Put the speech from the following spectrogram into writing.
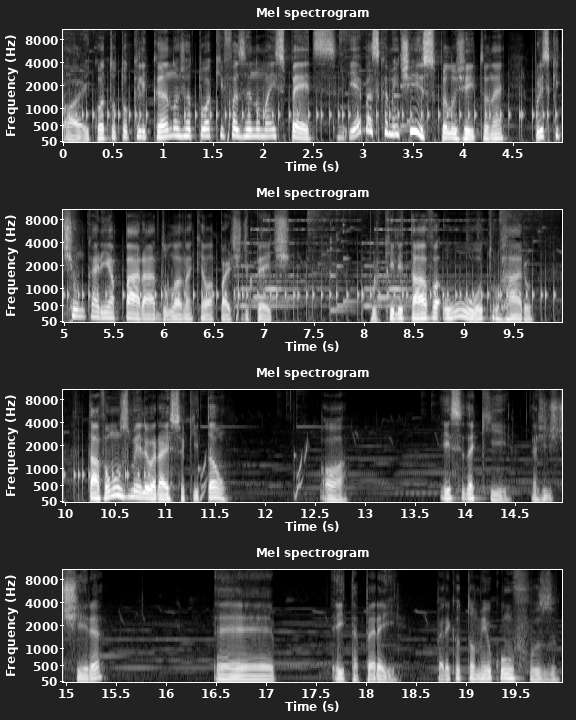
Ó, enquanto eu tô clicando, eu já tô aqui fazendo mais pets. E é basicamente isso, pelo jeito, né? Por isso que tinha um carinha parado lá naquela parte de pet. Porque ele tava... Uh, outro raro. Tá, vamos melhorar isso aqui, então. Ó. Esse daqui a gente tira. É... Eita, peraí. Peraí que eu tô meio confuso.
